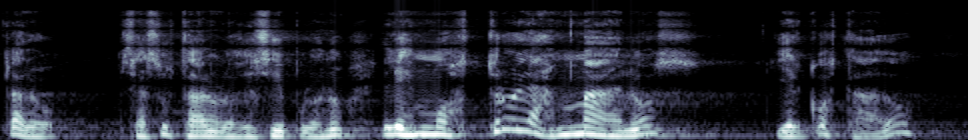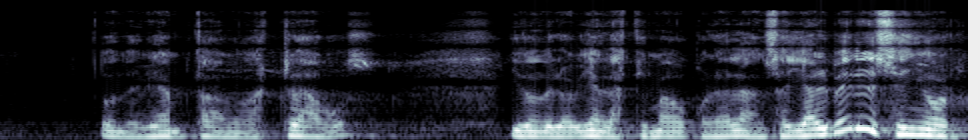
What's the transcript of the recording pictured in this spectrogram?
claro, se asustaron los discípulos, ¿no? Les mostró las manos y el costado, donde habían, estaban los clavos y donde lo habían lastimado con la lanza. Y al ver el Señor,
